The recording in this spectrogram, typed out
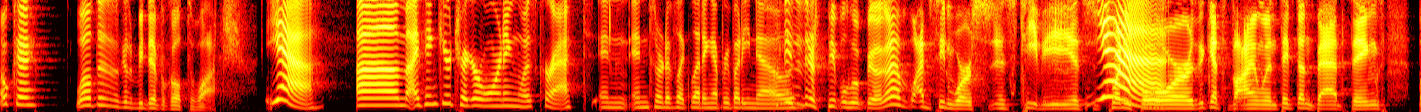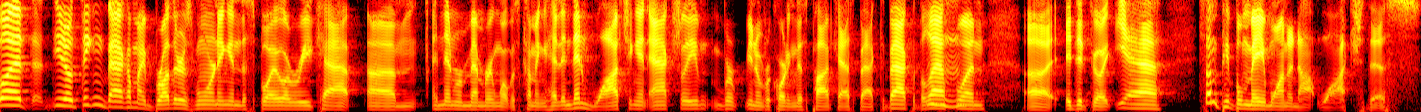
okay. Well, this is going to be difficult to watch." yeah. Um, I think your trigger warning was correct in in sort of like letting everybody know. I think that there's people who would be like, "Oh, "I've seen worse. It's TV. It's Yeah. 24. It gets violent. They've done bad things." But you know, thinking back on my brother's warning in the spoiler recap, um, and then remembering what was coming ahead, and then watching it actually, we're you know recording this podcast back to back with the last one. Uh, it did feel like, yeah, some people may want to not watch this.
